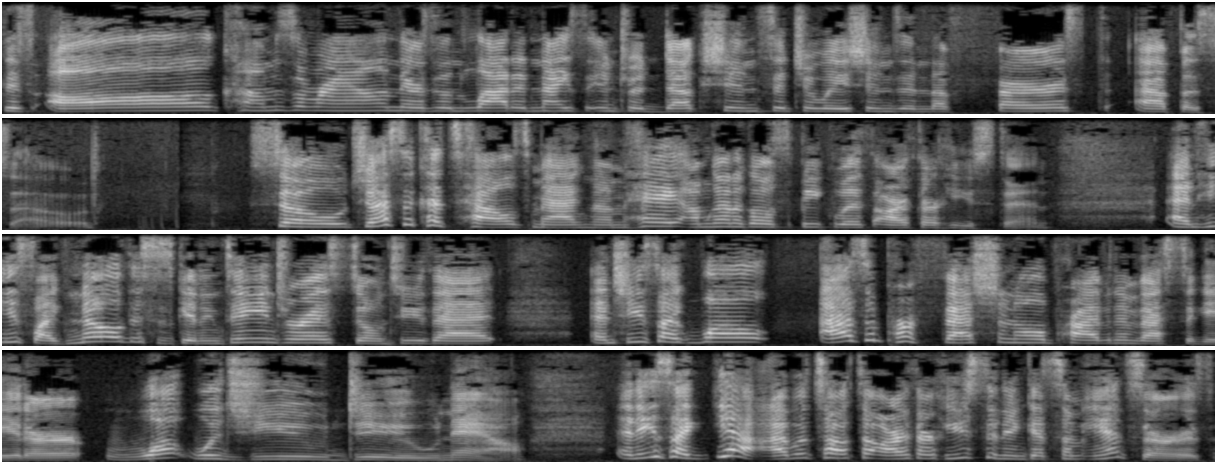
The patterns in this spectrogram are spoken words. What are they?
this all comes around. There's a lot of nice introduction situations in the first episode. So Jessica tells Magnum, Hey, I'm going to go speak with Arthur Houston. And he's like, No, this is getting dangerous. Don't do that. And she's like, Well, as a professional private investigator, what would you do now? And he's like, Yeah, I would talk to Arthur Houston and get some answers.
